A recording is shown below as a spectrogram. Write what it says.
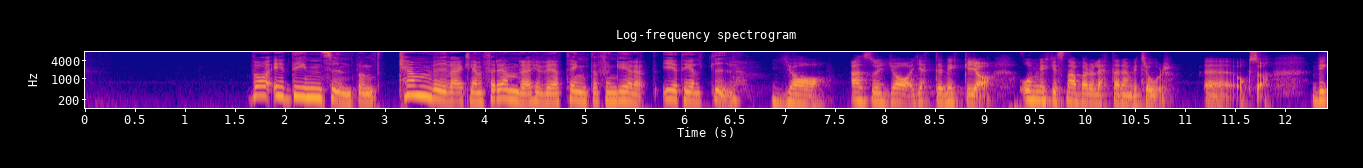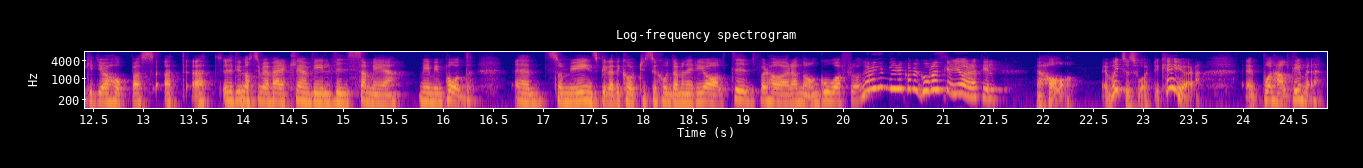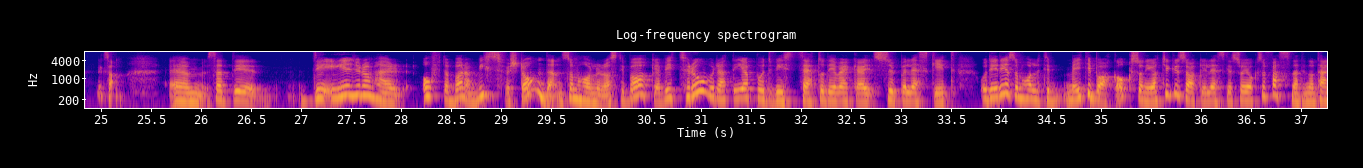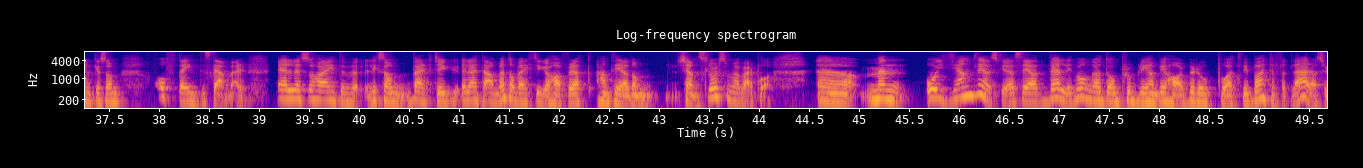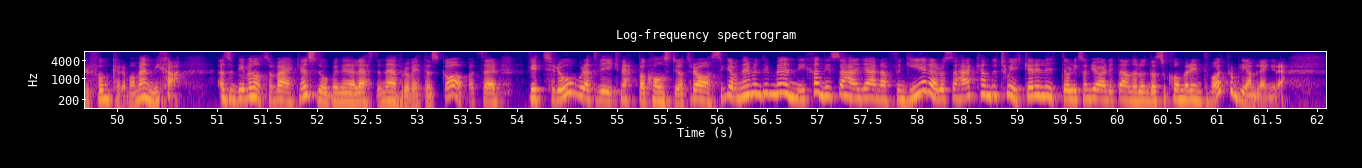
Vad är din synpunkt? Kan vi verkligen förändra hur vi har tänkt och fungerat i ett helt liv? Ja, alltså ja, jättemycket ja. Och mycket snabbare och lättare än vi tror eh, också. Vilket jag hoppas att, att det är något som jag verkligen vill visa med, med min podd. Eh, som ju är inspelad i coachingsession där man i realtid får höra någon gå från “jag vet inte hur det kommer gå, vad ska jag göra?” till “jaha, det var inte så svårt, det kan jag göra” eh, på en halvtimme. Liksom. Ehm, så att det, det är ju de här ofta bara missförstånden som håller oss tillbaka. Vi tror att det är på ett visst sätt och det verkar superläskigt. Och det är det som håller till mig tillbaka också. När jag tycker saker är läskiga så har jag också fastnat i någon tanke som ofta inte stämmer. Eller så har jag inte liksom verktyg, eller inte använt de verktyg jag har för att hantera de känslor som jag bär på. Uh, men och egentligen skulle jag säga att väldigt många av de problem vi har beror på att vi bara inte fått lära oss hur det funkar att vara människa. Alltså det var något som verkligen slog mig när jag läste neurovetenskap. Att så här, vi tror att vi är knäppa, konstiga och trasiga. Nej men du är människa, det är så här hjärnan fungerar och så här kan du tweaka det lite och liksom göra lite annorlunda så kommer det inte vara ett problem längre.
